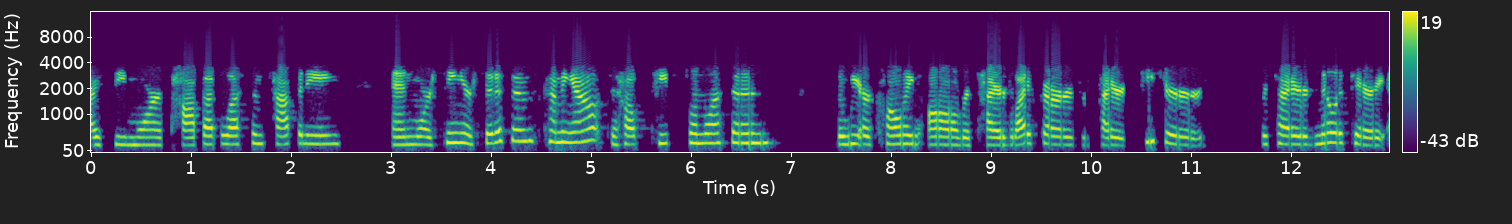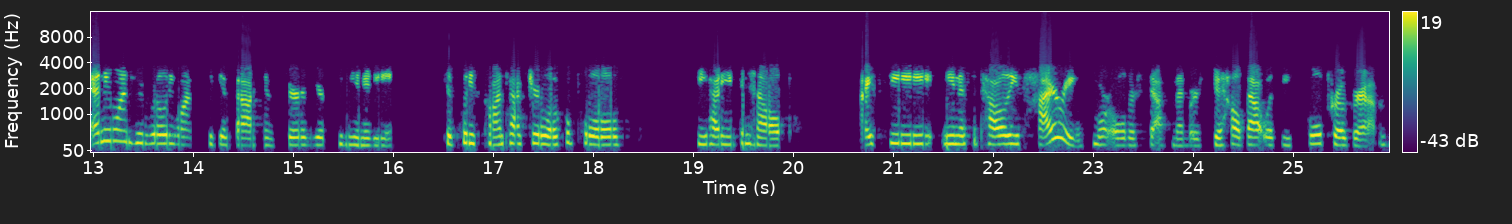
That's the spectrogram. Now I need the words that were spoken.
I see more pop up lessons happening and more senior citizens coming out to help teach swim lessons. So we are calling all retired lifeguards, retired teachers, retired military, anyone who really wants to give back and serve your community to please contact your local pools, see how you can help. I see municipalities hiring more older staff members to help out with these school programs.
